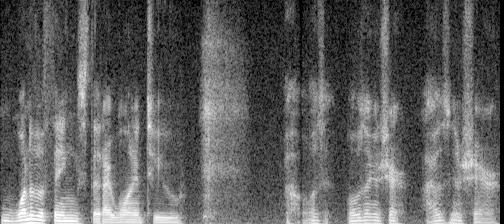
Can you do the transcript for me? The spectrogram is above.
One of the things that I wanted to, oh, what was it? What was I going to share? I was going to share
